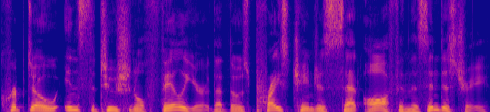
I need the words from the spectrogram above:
crypto institutional failure that those price changes set off in this industry,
